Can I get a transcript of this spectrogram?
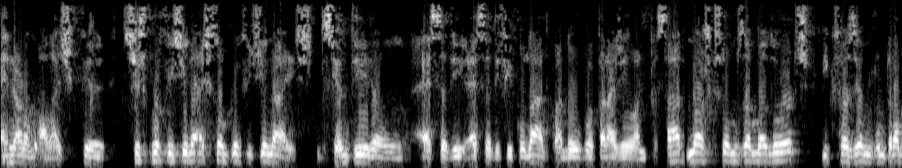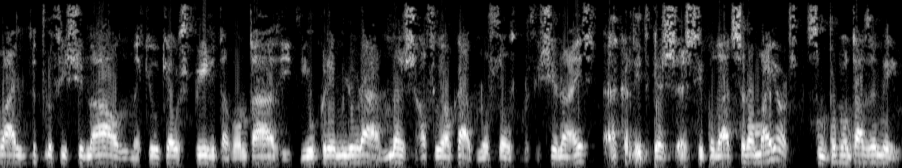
É normal, acho que se os profissionais que são profissionais sentiram essa, essa dificuldade quando houve a paragem no ano passado, nós que somos amadores, e que fazemos um trabalho de profissional naquilo que é o espírito, a vontade e, e o querer melhorar, mas ao fim e ao cabo não somos profissionais, acredito que as, as dificuldades serão maiores. Se me perguntas a mim,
